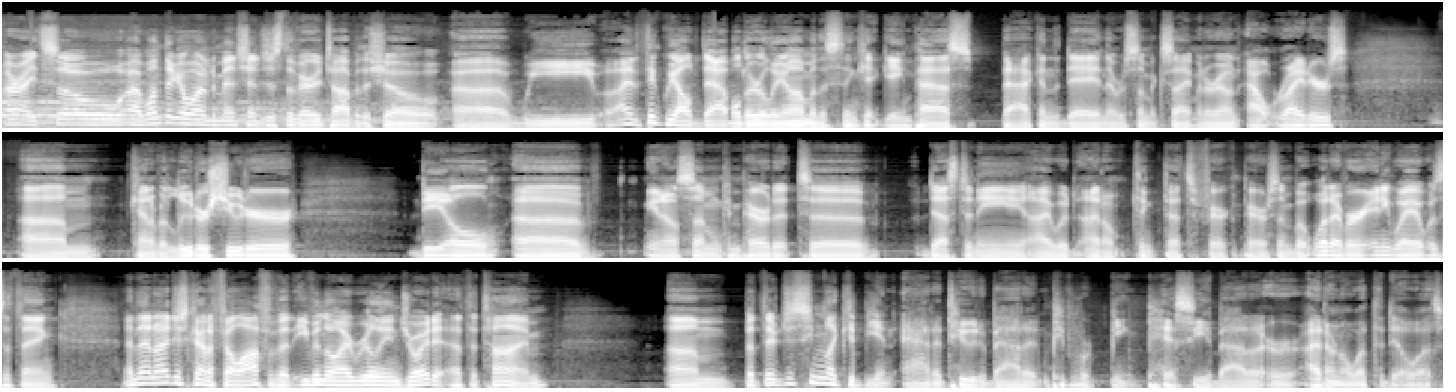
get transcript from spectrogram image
All right. So uh, one thing I wanted to mention just the very top of the show, uh, we I think we all dabbled early on when this thing hit Game Pass back in the day, and there was some excitement around Outriders, um, kind of a looter shooter deal. Uh, you know, some compared it to Destiny. I would. I don't think that's a fair comparison, but whatever. Anyway, it was a thing, and then I just kind of fell off of it, even though I really enjoyed it at the time. Um, but there just seemed like to be an attitude about it, and people were being pissy about it, or I don't know what the deal was.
